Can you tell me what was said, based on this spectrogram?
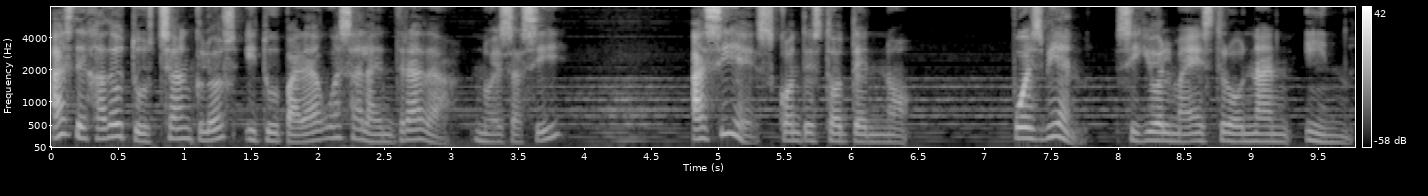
Has dejado tus chanclos y tu paraguas a la entrada, ¿no es así? Así es, contestó Tenno. Pues bien, siguió el maestro Nan In.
